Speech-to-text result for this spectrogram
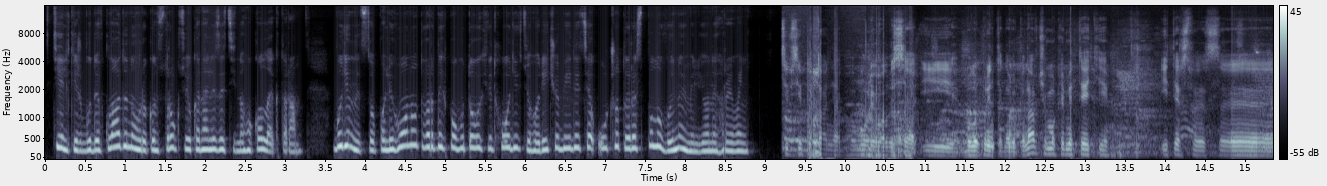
Стільки ж буде вкладено у реконструкцію каналізаційного колектора. Будівництво полігону твердих побутових відходів цьогоріч обійдеться у 4,5 мільйони гривень. Ці всі питання обговорювалися і було прийнято на виконавчому комітеті. І теж з, е,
